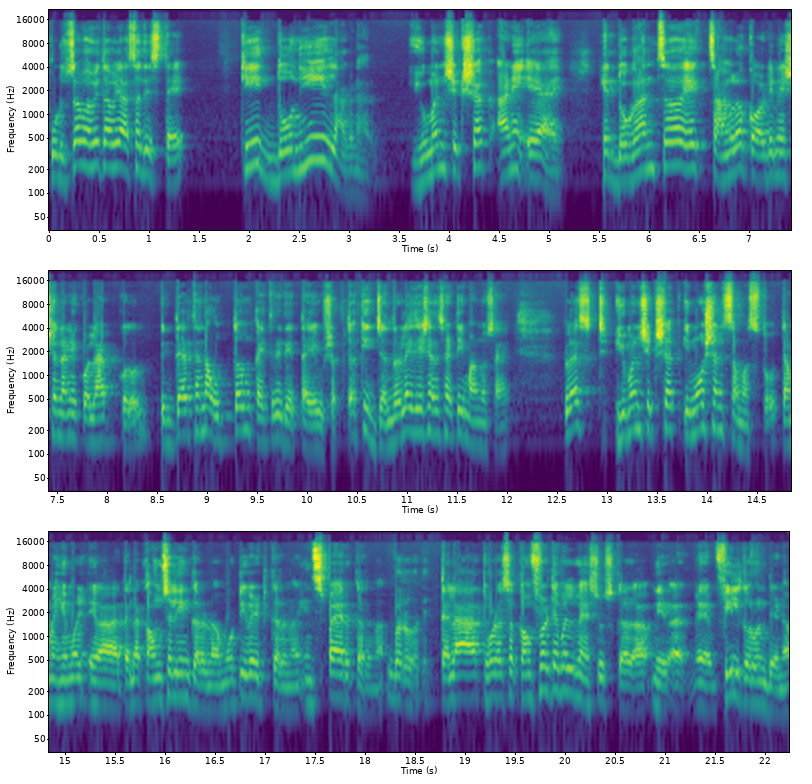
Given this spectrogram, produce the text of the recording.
पुढचं भवितव्य असं दिसतंय की दोन्ही लागणार. ह्युमन शिक्षक आणि ए आय हे दोघांचं एक चांगलं कॉर्डिनेशन आणि कोलॅब करून विद्यार्थ्यांना उत्तम काहीतरी देता येऊ शकतं की जनरलायझेशनसाठी माणूस आहे. प्लस ह्युमन शिक्षक इमोशन समजतो. त्यामुळे ह्युमन त्याला काउन्सिलिंग करणं मोटिवेट करणं इन्स्पायर करणं. बरोबर त्याला थोडंसं कम्फर्टेबल महसूस कर फील करून देणं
